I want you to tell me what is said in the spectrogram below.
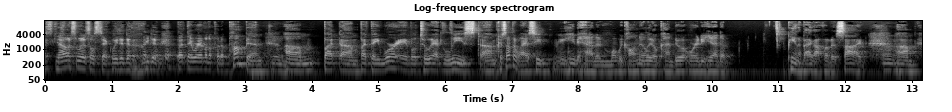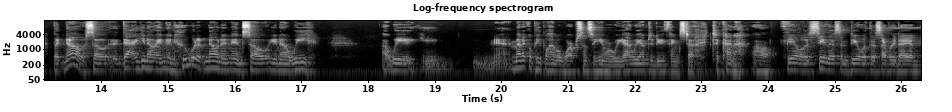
stick. No swizzle stick. We did, we did, but they were able to put a pump in. Mm. Um, but um, but they were able to at least because um, otherwise he he had what we call an ileoconduit where he had to pee in a bag off of his side. Mm. Um, but no, so that you know, and, and who would have known? And, and so you know, we uh, we yeah, medical people have a warped sense of humor. We got, we have to do things to to kind of oh. be able to see this and deal with this every day and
